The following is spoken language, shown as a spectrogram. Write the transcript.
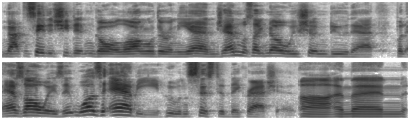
not to say that she didn't go along with her in the end, Jen was like, no, we shouldn't do that. But as always, it was Abby who insisted they crash it. Uh, and then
